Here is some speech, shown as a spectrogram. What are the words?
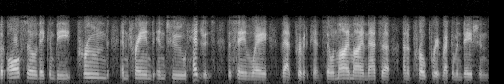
but also they can be pruned and trained into hedges the same way that privet can. So in my mind, that's a, an appropriate recommendation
